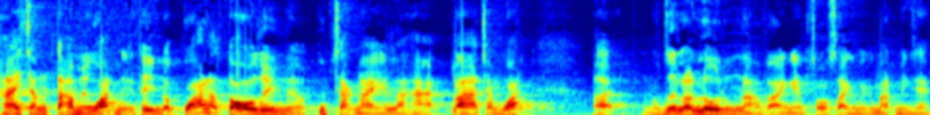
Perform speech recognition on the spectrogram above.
280W thì thấy nó quá là to rồi mà cục sạc này là 300W đấy, nó rất là lớn đúng không nào, và anh em so sánh với cái mặt mình xem.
